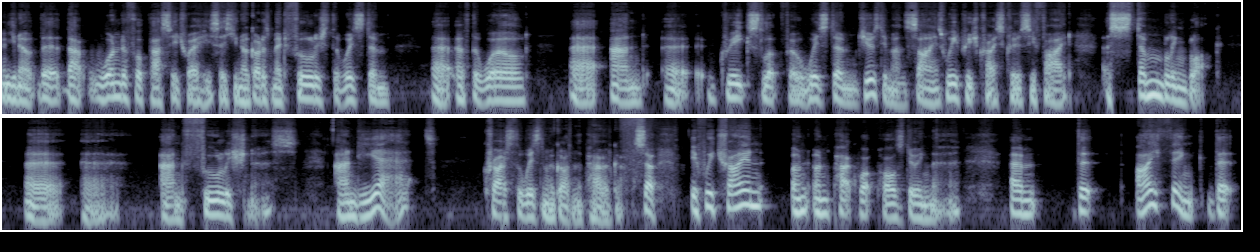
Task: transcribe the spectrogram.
you know the, that wonderful passage where he says, "You know, God has made foolish the wisdom uh, of the world." Uh, and uh, Greeks look for wisdom, Jews demand science. We preach Christ crucified, a stumbling block uh, uh, and foolishness, and yet Christ, the wisdom of God and the power of God. So, if we try and un- unpack what Paul's doing there, um, that I think that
